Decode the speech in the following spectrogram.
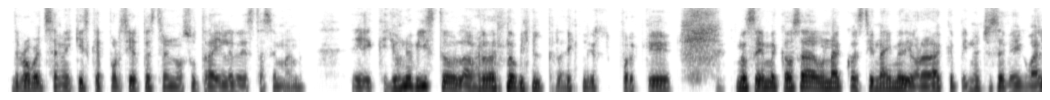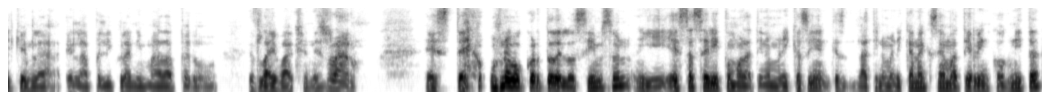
de Robert Zemeckis, que por cierto estrenó su tráiler esta semana, eh, que yo no he visto, la verdad no vi el tráiler, porque, no sé, me causa una cuestión ahí medio rara que Pinocho se ve igual que en la, en la película animada, pero es live action, es raro este, un nuevo corto de Los Simpson y esta serie como latinoamericana, que, latinoamericana que se llama Tierra Incógnita,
